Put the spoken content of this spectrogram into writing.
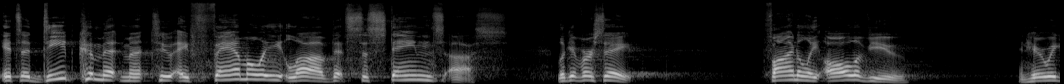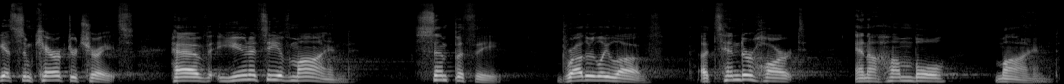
It's a deep commitment to a family love that sustains us. Look at verse 8. Finally, all of you, and here we get some character traits, have unity of mind, sympathy, brotherly love a tender heart, and a humble mind.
